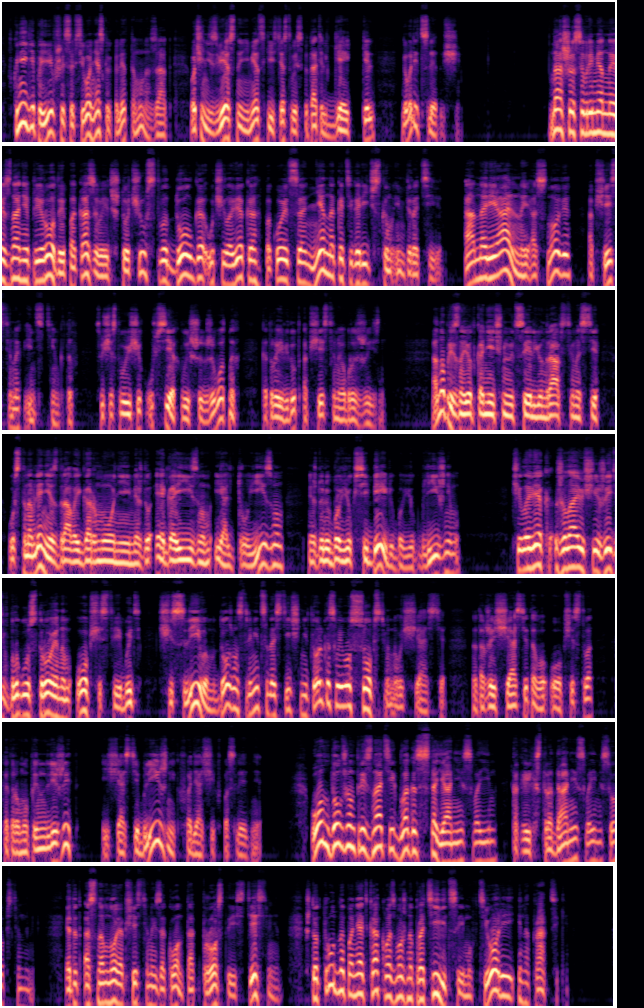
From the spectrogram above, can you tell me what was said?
В книге, появившейся всего несколько лет тому назад, очень известный немецкий естествоиспытатель Геккель говорит следующее. Наше современное знание природы показывает, что чувство долга у человека покоится не на категорическом императиве, а на реальной основе общественных инстинктов, существующих у всех высших животных, которые ведут общественный образ жизни. Оно признает конечную целью нравственности установление здравой гармонии между эгоизмом и альтруизмом, между любовью к себе и любовью к ближнему, Человек, желающий жить в благоустроенном обществе и быть счастливым, должен стремиться достичь не только своего собственного счастья, но также и счастья того общества, которому принадлежит, и счастья ближних, входящих в последнее. Он должен признать их благосостояние своим, как и их страдания своими собственными. Этот основной общественный закон так прост и естественен, что трудно понять, как возможно противиться ему в теории и на практике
